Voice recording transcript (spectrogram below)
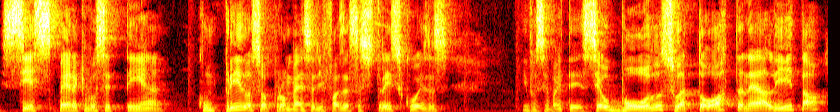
se espera que você tenha cumprido a sua promessa de fazer essas três coisas e você vai ter seu bolo, sua torta, né, ali e tal,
